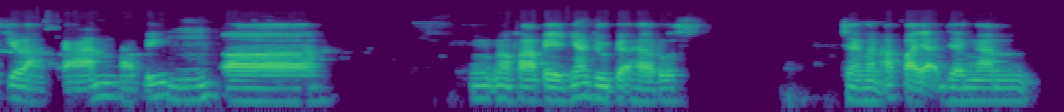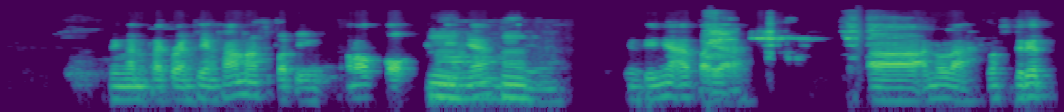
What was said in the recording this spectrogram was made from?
silakan tapi Hmm. eh nge-vape-nya juga harus jangan apa ya jangan dengan frekuensi yang sama seperti rokok intinya Oh, iya. intinya apa ya eh anu lah considerate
